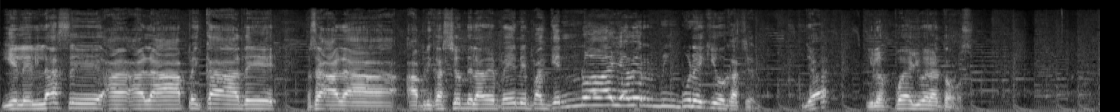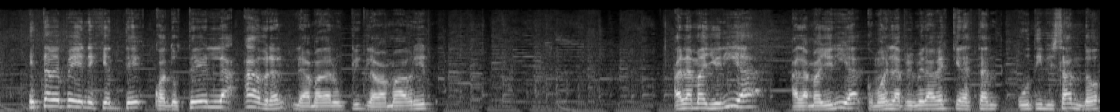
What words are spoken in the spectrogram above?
Y el enlace a, a la APK de. O sea, a la aplicación de la VPN para que no vaya a haber ninguna equivocación. ¿Ya? Y los puede ayudar a todos. Esta VPN, gente, cuando ustedes la abran, le vamos a dar un clic, la vamos a abrir. A la mayoría, a la mayoría, como es la primera vez que la están utilizando,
